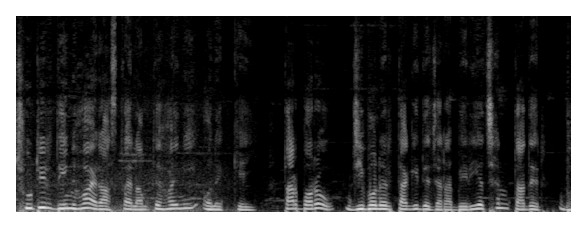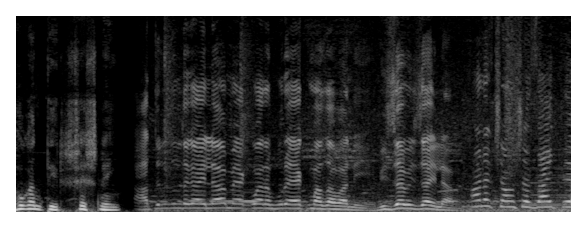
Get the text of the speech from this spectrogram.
ছুটির দিন হওয়ায় রাস্তায় নামতে হয়নি অনেককেই। তারপরেও জীবনের তাগিদে যারা বেরিয়েছেন, তাদের ভোগান্তির শেষ নেই। গাইলাম একবার পুরো এক মাজা পানি ভিজা ভিজা এলাম অনেক সমস্যা যাইতে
